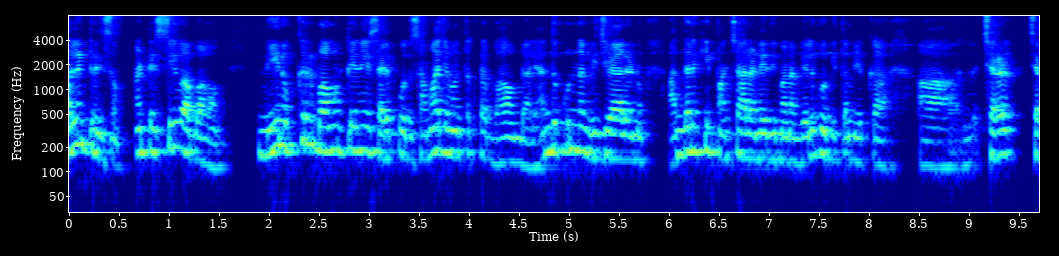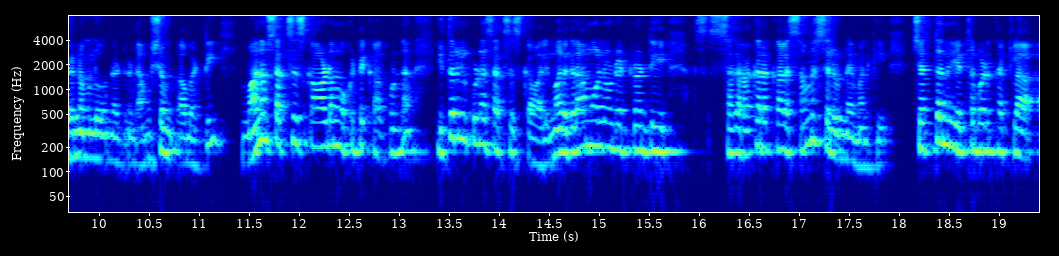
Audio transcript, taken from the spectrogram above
వాలంటరిజం అంటే సేవాభావం. నేను ఒక్కరిని బాగుంటేనే సరిపోదు. సమాజం అంతా కూడా బాగుండాలి. అందుకున్న విజయాలను అందరికీ పంచాలనేది మన వెలుగు గీతం యొక్క ఆ చర చరణంలో ఉన్నటువంటి అంశం కాబట్టి మనం సక్సెస్ కావడం ఒకటే కాకుండా ఇతరులు కూడా సక్సెస్ కావాలి. మన గ్రామంలో ఉన్నటువంటి స- రకరకాల సమస్యలు ఉన్నాయి మనకి. చెత్తను ఎట్లా పడితే అట్లా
